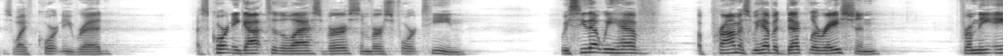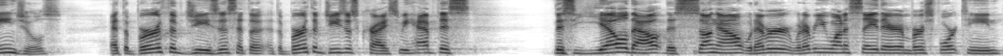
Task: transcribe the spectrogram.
his wife Courtney read, as Courtney got to the last verse in verse 14, we see that we have a promise, we have a declaration from the angels at the birth of Jesus, at the, at the birth of Jesus Christ. We have this this yelled out, this sung out, whatever, whatever you want to say there in verse 14.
